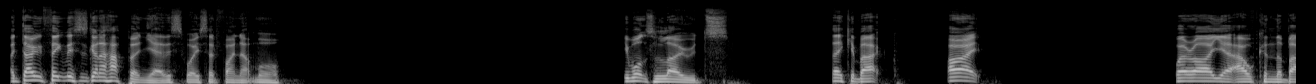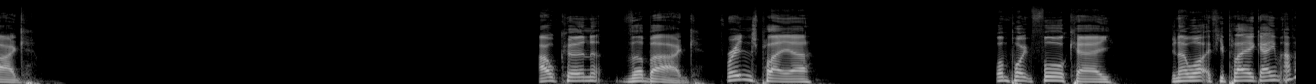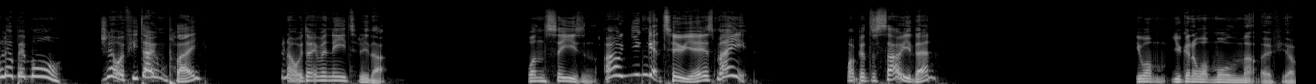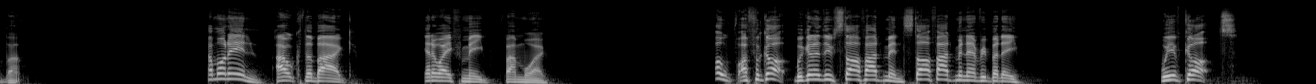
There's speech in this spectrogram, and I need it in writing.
I don't think this is going to happen. Yeah, this is why he said find out more. He wants loads. Take it back. All right. Where are you, Alcon the bag? Alcon the bag. Fringe player. 1.4k. You know what? If you play a game, have a little bit more. Do you know, if you don't play, you know, we don't even need to do that. One season. Oh, you can get two years, mate. Might be able to sell you then. You want you're gonna want more than that though if you have that. Come on in, out the bag. Get away from me, Famewo. Oh, I forgot. We're gonna do staff admin. Staff admin, everybody. We've got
